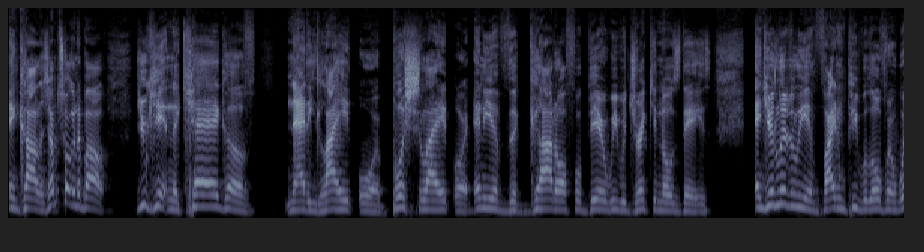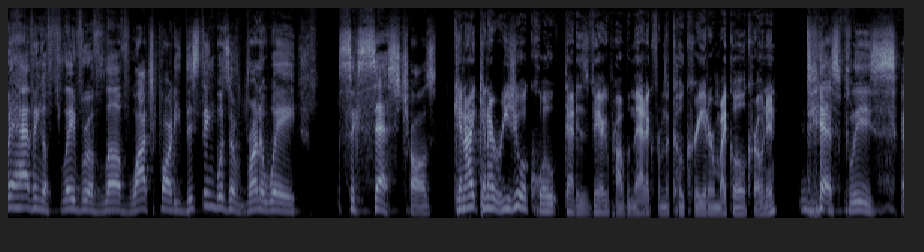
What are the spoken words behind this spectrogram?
in college. I'm talking about you getting a keg of Natty Light or Busch Light or any of the god awful beer we were drinking those days. And you're literally inviting people over, and we're having a flavor of love watch party. This thing was a runaway success, Charles. Can I can I read you a quote that is very problematic from the co-creator Michael Cronin? Yes, please.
